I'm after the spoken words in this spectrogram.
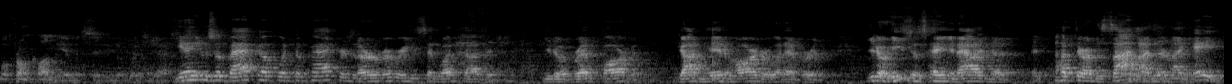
Well, from Columbia, Mississippi, but went to Jackson. Yeah, he was a backup with the Packers, and I remember he said one time that, you know, Brett Favre had gotten hit hard or whatever, and you know, he's just hanging out in the out there on the sidelines. They're like, "Hey,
